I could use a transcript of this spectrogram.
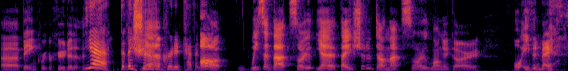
uh, being recruited at this yeah, point. that they should yeah. have recruited Kevin. Oh, we said that. So yeah, they should have done that so long ago, or even made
